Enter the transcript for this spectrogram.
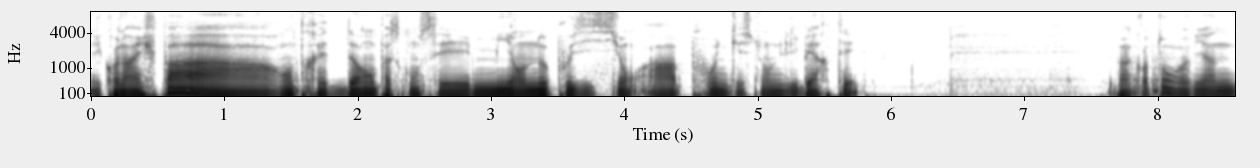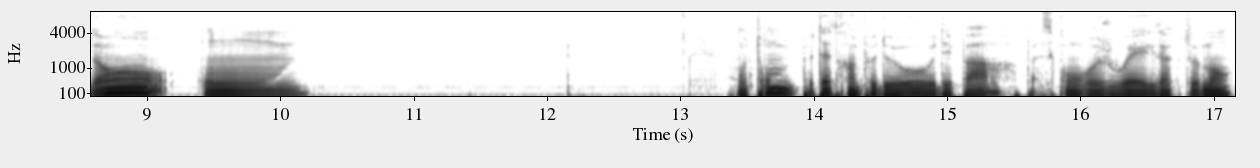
et qu'on n'arrive pas à rentrer dedans parce qu'on s'est mis en opposition à pour une question de liberté, et ben quand on revient dedans, on tombe peut-être un peu de haut au départ parce qu'on rejouait exactement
